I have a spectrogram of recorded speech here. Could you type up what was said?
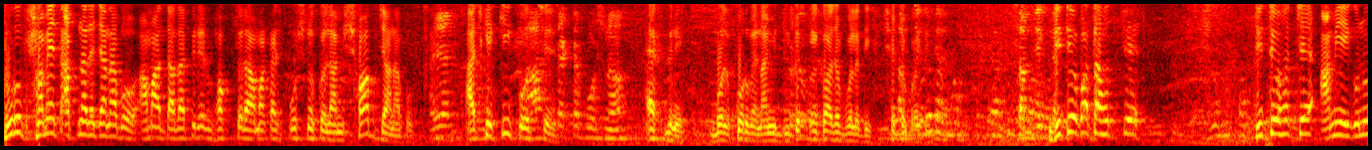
প্রুফ সমেত আপনাদের জানাব। আমার দাদা পীরের ভক্তরা আমার কাছে প্রশ্ন করলে আমি সব জানাব। আজকে কি করছে? একটা প্রশ্ন। এক মিনিট বল করবেন আমি দুটো এ কথা বলে দিই সেটা বলে দ্বিতীয় কথা হচ্ছে দ্বিতীয় হচ্ছে আমি এগুলো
